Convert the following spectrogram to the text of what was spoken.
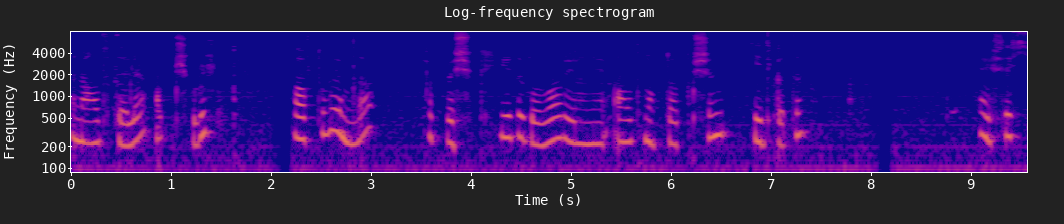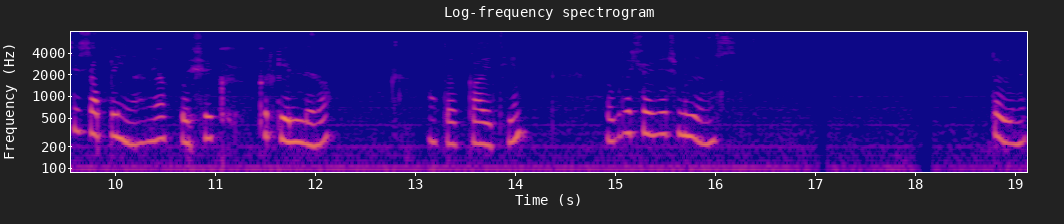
yani 6 TL 60 kuruş. Haftalığımda yaklaşık 7 dolar yani 6.60'ın 7 katı. İşte siz hesaplayın yani yaklaşık 40-50 lira. Hatta gayet iyi. Burada sözleşmeleriniz da benim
